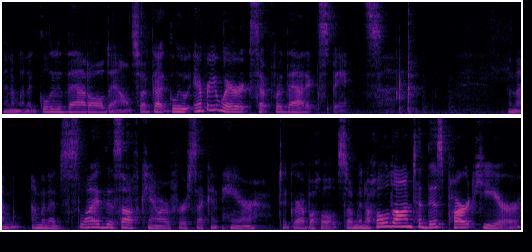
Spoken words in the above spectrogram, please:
And I'm going to glue that all down. So I've got glue everywhere except for that expanse. And I'm, I'm going to slide this off camera for a second here to grab a hold. So I'm going to hold on to this part here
